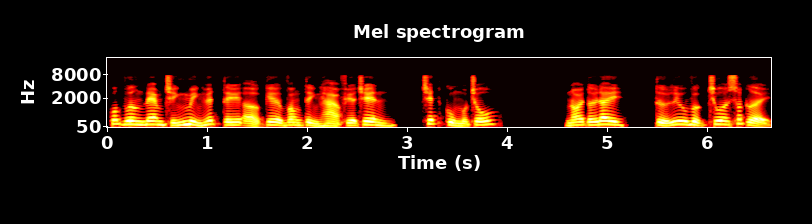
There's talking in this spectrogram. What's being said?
quốc vương đem chính mình huyết tế ở kia vong tình hà phía trên, chết cùng một chỗ. Nói tới đây, tử lưu vực chua xót cười,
